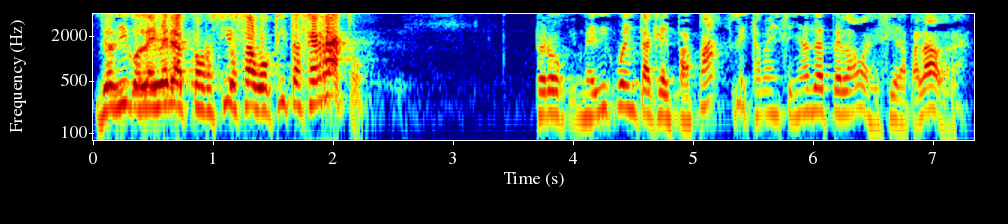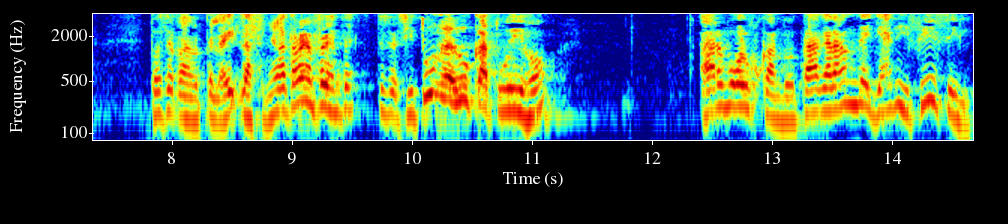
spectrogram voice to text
Yo digo, le hubiera torcido esa boquita hace rato. Pero me di cuenta que el papá le estaba enseñando al pelado a decir la palabra. Entonces, cuando la señora estaba enfrente, entonces, si tú no educas a tu hijo, árbol cuando está grande ya es difícil.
